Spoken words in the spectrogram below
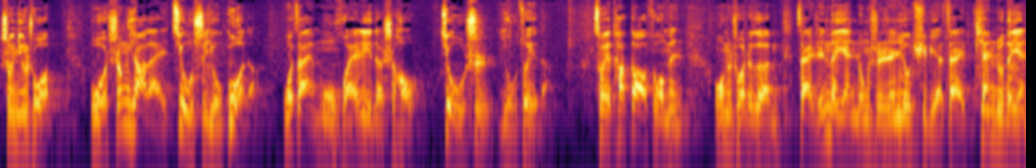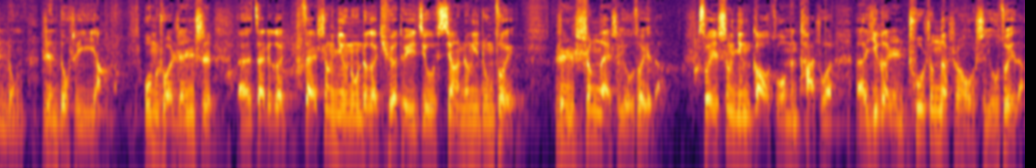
圣经说：“我生下来就是有过的，我在母怀里的时候就是有罪的。”所以他告诉我们：“我们说这个在人的眼中是人有区别，在天主的眼中人都是一样的。我们说人是呃，在这个在圣经中这个瘸腿就象征一种罪，人生来是有罪的。”所以圣经告诉我们，他说：“呃，一个人出生的时候是有罪的。”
